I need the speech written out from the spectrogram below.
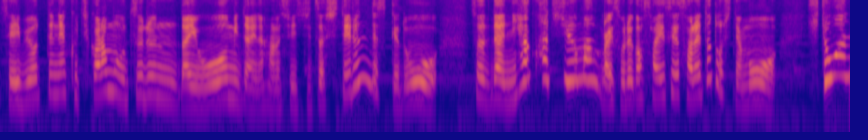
性病ってね口からも映るんだよみたいな話実はしてるんですけどそれだ280万回それが再生されたとしても人はね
